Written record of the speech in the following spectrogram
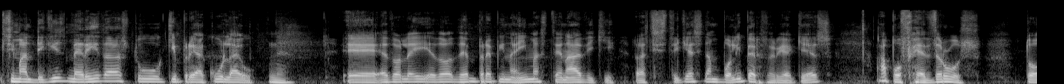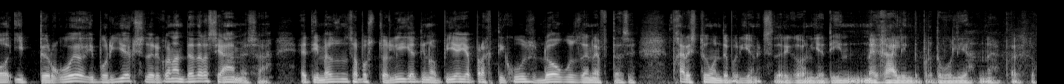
σημαντικής μερίδας του κυπριακού λαού. Ναι. Ε, εδώ λέει, εδώ δεν πρέπει να είμαστε άδικοι. Ρατσιστικές ήταν πολύ περιθωριακές από φεδρούς. Το Υπουργείο, Υπουργείο Εξωτερικών αντέδρασε άμεσα, ετοιμάζοντας αποστολή για την οποία για πρακτικούς λόγους δεν έφτασε. Ευχαριστούμε το Υπουργείο Εξωτερικών για την μεγάλη του πρωτοβουλία. Ναι, ευχαριστώ.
